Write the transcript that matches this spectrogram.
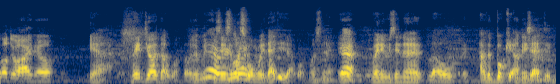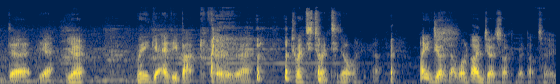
What do I know? Yeah, we enjoyed that one though, didn't we? Yeah, Because we it's the last one it. with Eddie. That one, wasn't it? Yeah. When he was in a little had a bucket on his head, and uh, yeah, Yeah. we need to get Eddie back for uh, 2020, don't we? Yeah. I enjoyed that one. I enjoyed talking about Doctor Who.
